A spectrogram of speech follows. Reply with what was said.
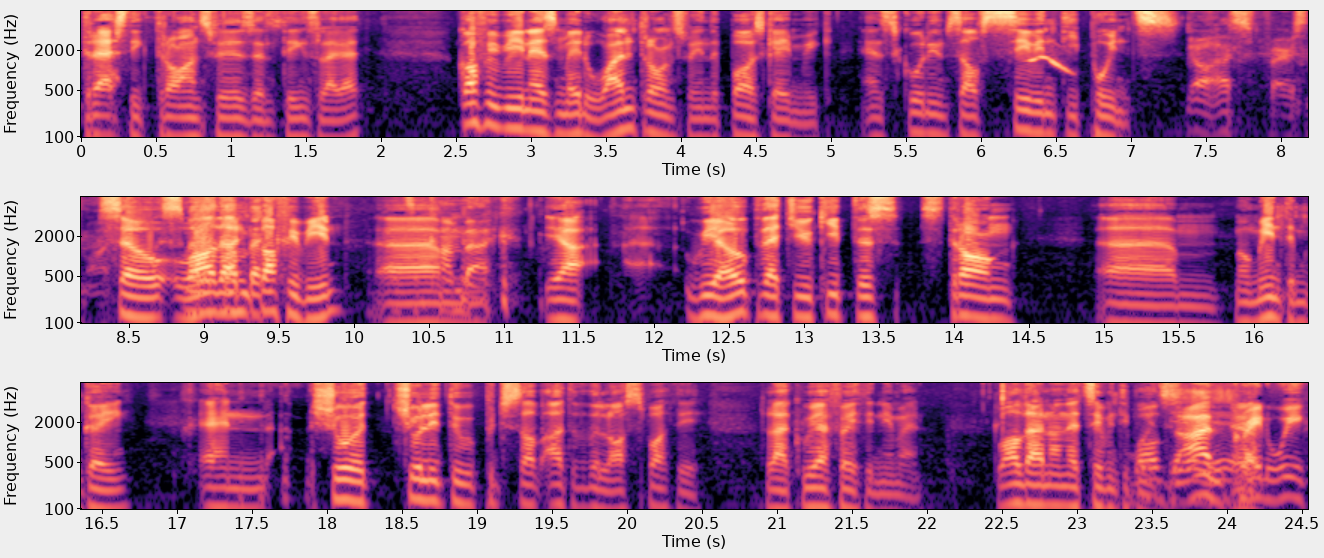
drastic transfers and things like that. Coffee Bean has made one transfer in the past game week and scored himself 70 points. Oh, that's very smart. So Smart well done, comeback. Coffee Bean. That's a Um, comeback. Yeah, uh, we hope that you keep this strong um, momentum going, and sure, surely to put yourself out of the last spot there. Like we have faith in you, man. Well done on that 70 Well points. done. yeah. Great week.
